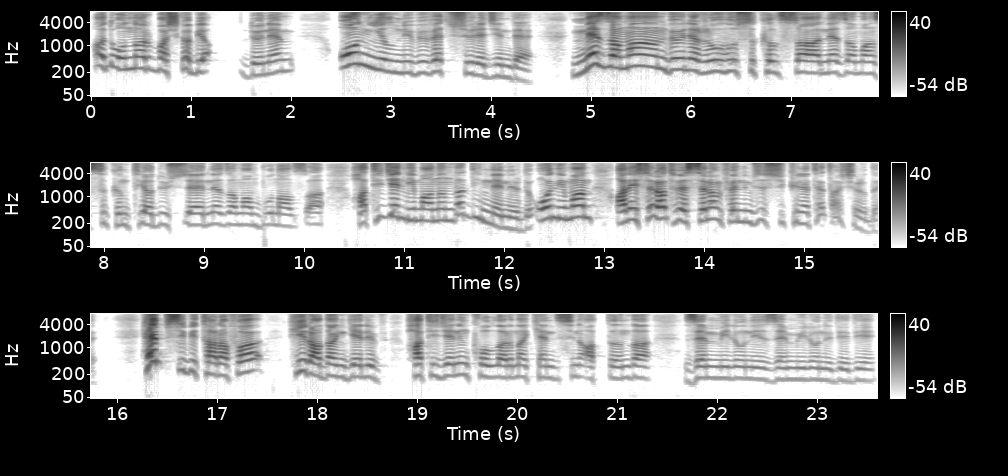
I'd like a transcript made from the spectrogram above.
hadi onlar başka bir dönem 10 yıl nübüvvet sürecinde ne zaman böyle ruhu sıkılsa ne zaman sıkıntıya düşse ne zaman bunalsa Hatice limanında dinlenirdi. O liman aleyhissalatü vesselam Efendimiz'i sükunete taşırdı. Hepsi bir tarafa Hira'dan gelip Hatice'nin kollarına kendisini attığında zemmiluni zemmiluni dedi.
